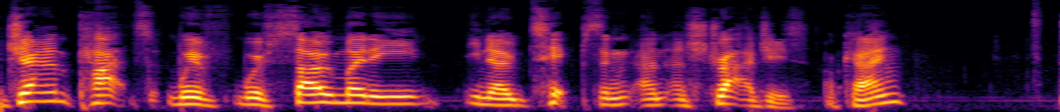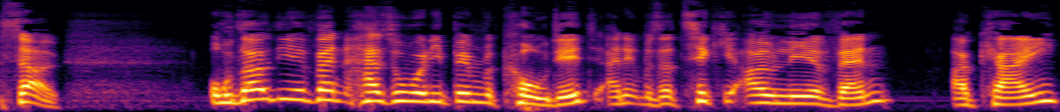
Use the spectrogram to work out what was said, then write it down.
jam packed with, with so many, you know, tips and, and, and strategies, okay? So, although the event has already been recorded and it was a ticket only event, okay,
